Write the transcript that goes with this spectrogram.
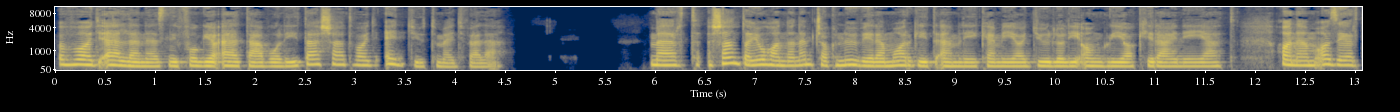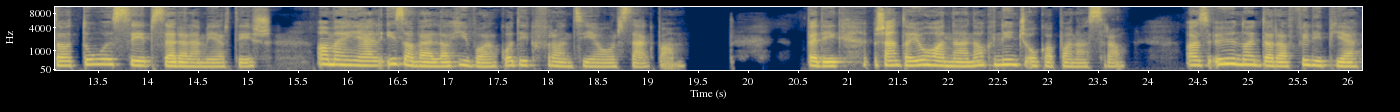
Vagy ellenezni fogja eltávolítását, vagy együtt megy vele. Mert Sánta Johanna nem csak nővére Margit emléke miatt gyűlöli Anglia királynéját, hanem azért a túl szép szerelemért is, amelyel Izabella hivalkodik Franciaországban. Pedig Sánta Johannának nincs oka panaszra. Az ő nagy darab Filipje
